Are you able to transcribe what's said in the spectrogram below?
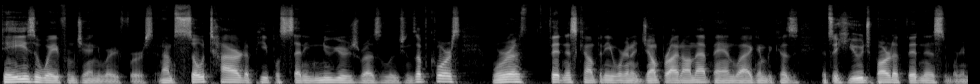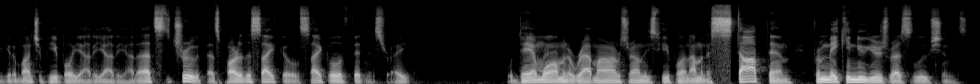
days away from January 1st, and I'm so tired of people setting New Year's resolutions. Of course, we're a fitness company. We're going to jump right on that bandwagon because it's a huge part of fitness, and we're going to get a bunch of people, yada, yada, yada. That's the truth. That's part of the cycle, the cycle of fitness, right? Well, damn well, I'm going to wrap my arms around these people and I'm going to stop them from making New Year's resolutions.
